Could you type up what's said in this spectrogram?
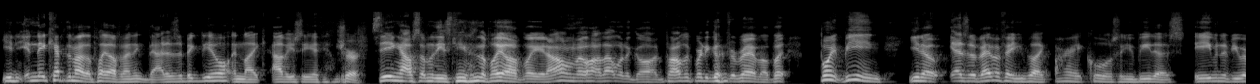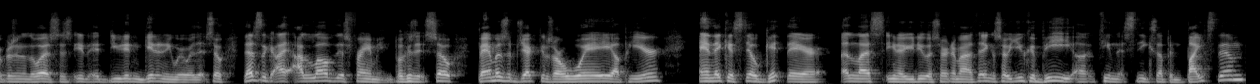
you, and they kept them out of the playoff, and I think that is a big deal. And like obviously, sure, seeing how some of these teams in the playoff played, I don't know how that would have gone. Probably pretty good for Bama, but point being, you know, as a Bama fan, you'd be like, all right, cool. So you beat us, even if you represented the West, it, it, you didn't get anywhere with it. So that's the I, I love this framing because it's so Bama's objectives are way up here and they can still get there unless you know you do a certain amount of things. So you could be a team that sneaks up and bites them,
